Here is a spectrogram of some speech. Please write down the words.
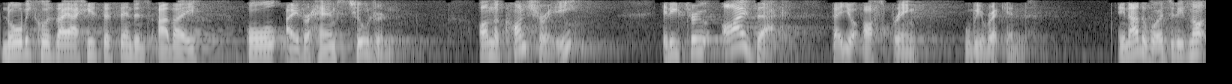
nor because they are his descendants are they all Abraham's children. On the contrary, it is through Isaac that your offspring will be reckoned. In other words, it is not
